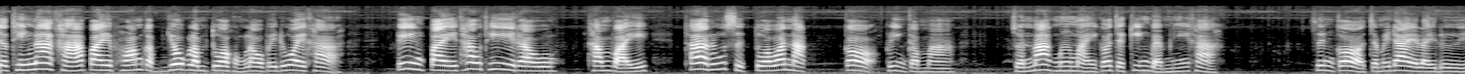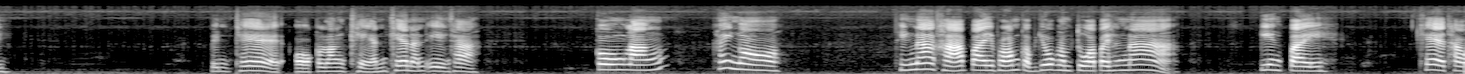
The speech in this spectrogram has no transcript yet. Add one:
จะทิ้งหน้าขาไปพร้อมกับโยกลำตัวของเราไปด้วยค่ะ กลิ้งไปเท่าที่เราทำไหว ถ้ารู้สึกตัวว่าหนักก็กลิ้งกลับมา ส่วนมากมือใหม่ก็จะกลิ้งแบบนี้ค่ะ ซึ่งก็จะไม่ได้อะไรเลย เป็นแค่ออกกำลังแขนแค่นั้นเองค่ะ โกงหลังให้งอ ทิ้งหน้าขาไปพร้อมกับโยกลำตัวไปข้างหน้า เกี้ยงไป แค่เท่า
